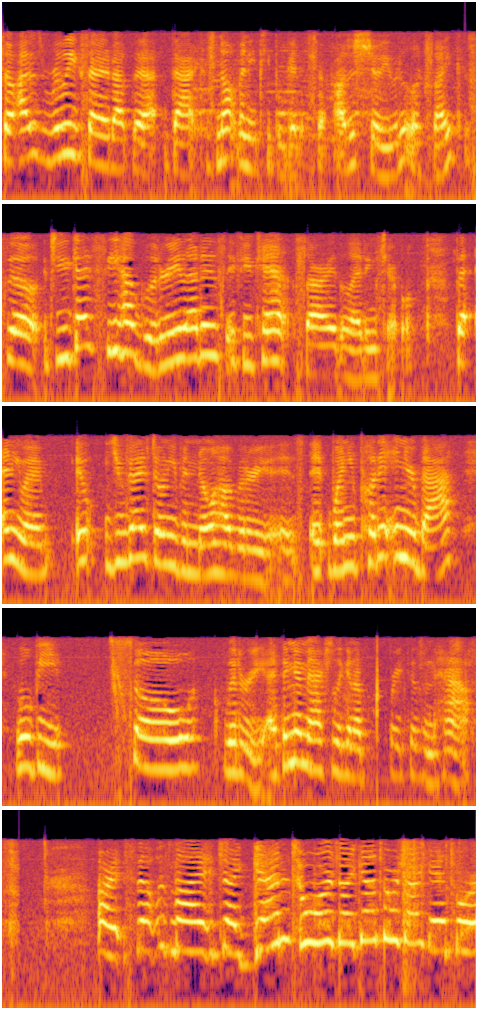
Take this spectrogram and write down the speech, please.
So I was really excited about that because not many people get it. So I'll just show you what it looks like. So do you guys see how glittery that is? If you can't, sorry, the lighting's terrible. But anyway, it, you guys don't even know how glittery it is. It, when you put it in your bath, it will be so glittery. I think I'm actually going to break this in half. Alright, so that was my Gigantor, Gigantor, Gigantor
